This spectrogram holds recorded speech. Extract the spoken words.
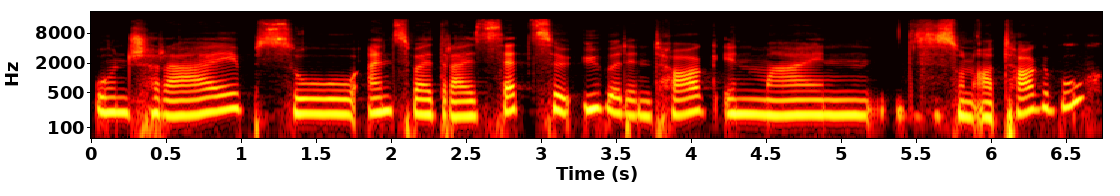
und schreibe so ein, zwei, drei Sätze über den Tag in mein, das ist so eine Art Tagebuch,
